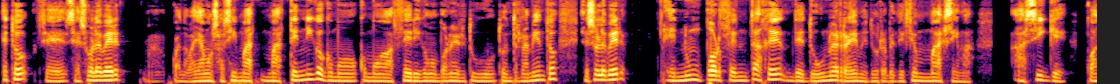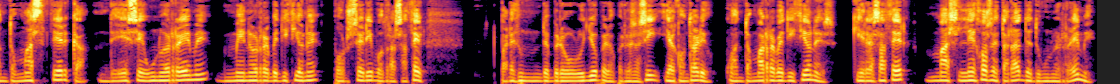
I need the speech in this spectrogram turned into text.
Esto se, se suele ver cuando vayamos así más, más técnico, cómo, cómo hacer y cómo poner tu, tu entrenamiento, se suele ver en un porcentaje de tu 1RM, tu repetición máxima. Así que cuanto más cerca de ese 1RM, menos repeticiones por serie podrás hacer. Parece un de perogrullo, pero, pero es así. Y al contrario, cuantas más repeticiones quieras hacer, más lejos estarás de tu 1RM.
